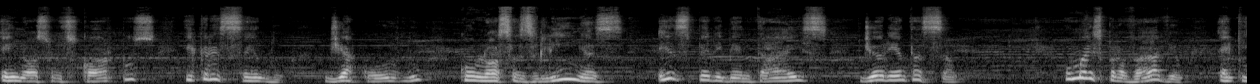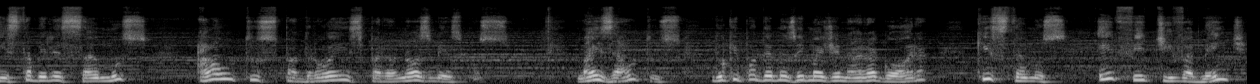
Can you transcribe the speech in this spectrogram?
em nossos corpos e crescendo de acordo com nossas linhas experimentais de orientação. O mais provável é que estabeleçamos altos padrões para nós mesmos, mais altos do que podemos imaginar agora que estamos efetivamente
